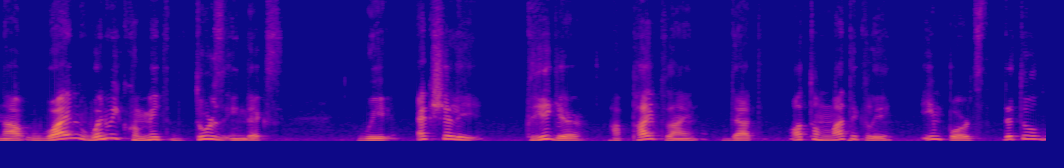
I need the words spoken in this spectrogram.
Now, when, when we commit the tools index, we actually trigger a pipeline that automatically imports the tool.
